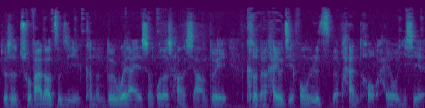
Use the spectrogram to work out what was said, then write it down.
就是触发到自己可能对未来生活的畅想，对可能还有解封日子的盼头，还有一些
